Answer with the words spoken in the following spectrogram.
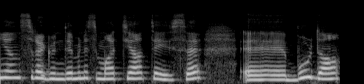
yanı sıra gündeminiz maddiyat değilse e, burada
